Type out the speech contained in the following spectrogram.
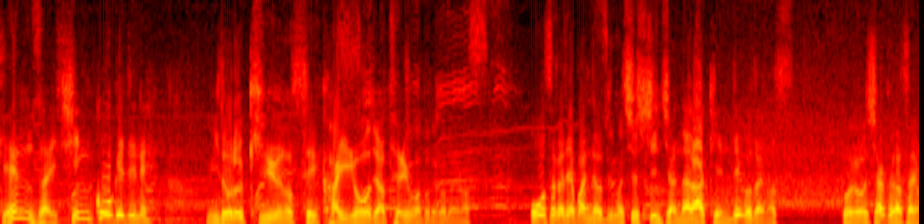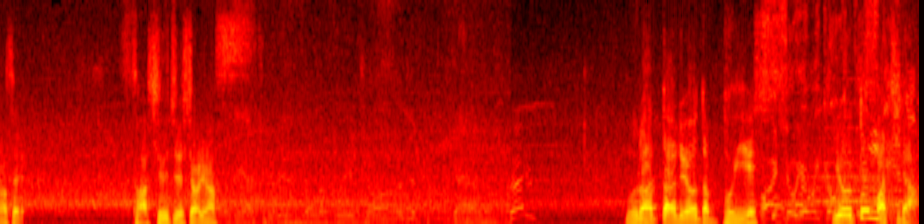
現在進行形でね、ミドル級の世界王者ということでございます。大阪ジャパンになると今出身地は奈良県でございます。ご容赦くださいませ。さあ、集中しております。村田亮太 VS 亮と町田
